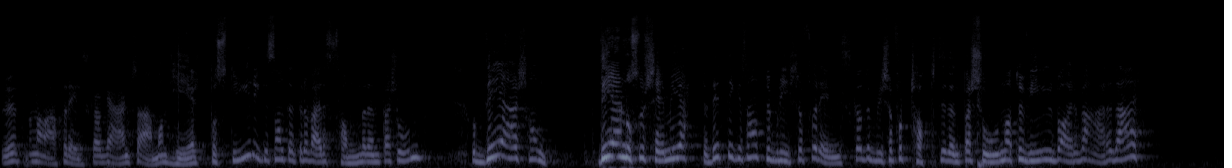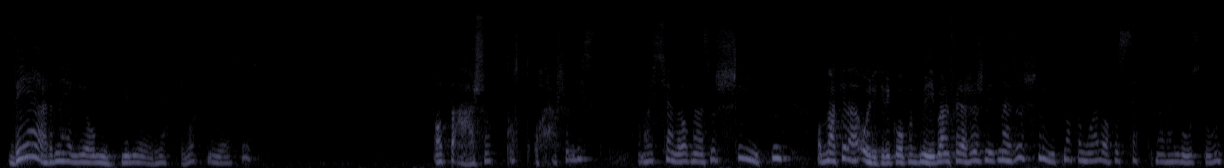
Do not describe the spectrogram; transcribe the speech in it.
du vet, når man er forelska og gæren, så er man helt på styr ikke sant? etter å være sammen med den personen. Og det er sånn det er noe som skjer med hjertet ditt. ikke sant? Du blir så forelska, du blir så fortapt i den personen at du vil bare være der. Det er Den hellige ånd vil gjøre i hjertet vårt med Jesus. At det er så godt. Å, jeg har så lyst. Jeg bare kjenner at nå er jeg så sliten. Og den er ikke det, Jeg orker ikke å på Bibelen, for jeg er så sliten. Jeg er så sliten at nå må jeg bare få sette meg i den gode stolen.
